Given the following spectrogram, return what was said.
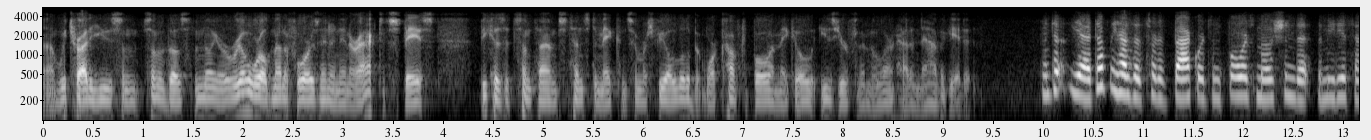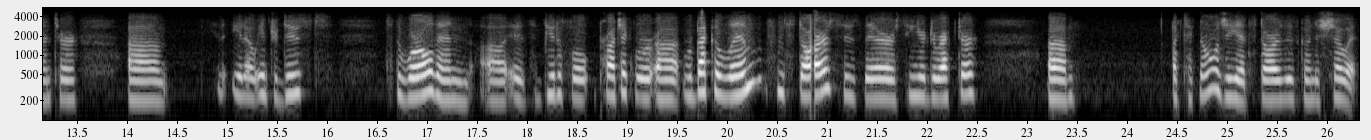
Uh, we try to use some, some of those familiar real-world metaphors in an interactive space because it sometimes tends to make consumers feel a little bit more comfortable and make it a little easier for them to learn how to navigate it. And yeah, it definitely has that sort of backwards and forwards motion that the Media Center, um, you know, introduced to the world, and uh, it's a beautiful project. Uh, Rebecca Lim from Starz, who's their senior director um, of technology at Starz, is going to show it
